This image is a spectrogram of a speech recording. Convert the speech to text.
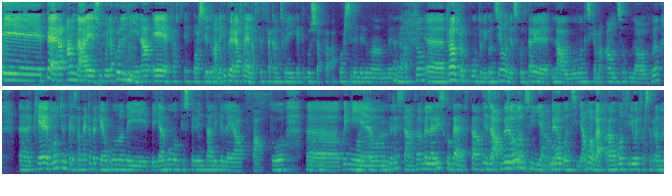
e per andare su quella collina e, fa- e porsi le domande, che poi in realtà è la stessa canzone di Kate Bush a, fa- a porsi delle domande. Esatto. Eh, tra l'altro appunto vi consigliamo di ascoltare l'album che si chiama Ounce of Love eh, che è molto interessante anche perché è uno dei- degli album più sperimentali che lei ha fatto eh, quindi Molto ehm, interessante, una bella riscoperta. esatto Ve lo consigliamo. Ve lo consigliamo, Vabbè, eh, molti di voi forse avranno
